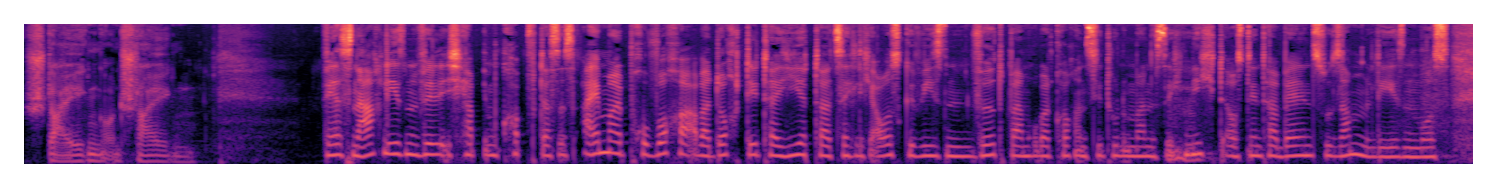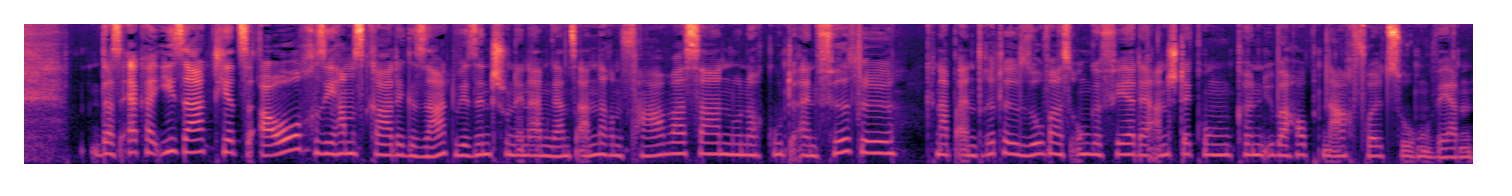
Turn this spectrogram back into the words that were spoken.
steigen und steigen. Wer es nachlesen will, ich habe im Kopf, dass es einmal pro Woche aber doch detailliert tatsächlich ausgewiesen wird beim Robert Koch Institut und man es sich mhm. nicht aus den Tabellen zusammenlesen muss. Das RKI sagt jetzt auch, Sie haben es gerade gesagt, wir sind schon in einem ganz anderen Fahrwasser. Nur noch gut ein Viertel, knapp ein Drittel, sowas ungefähr der Ansteckungen können überhaupt nachvollzogen werden.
